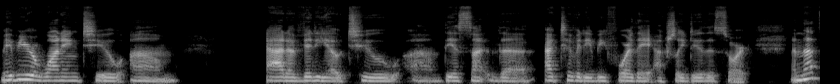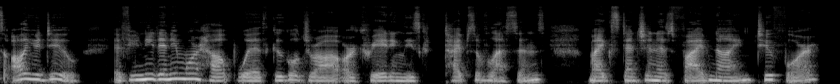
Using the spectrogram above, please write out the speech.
Maybe you're wanting to um, add a video to um, the, the activity before they actually do the sort. And that's all you do. If you need any more help with Google Draw or creating these types of lessons, my extension is 5924,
